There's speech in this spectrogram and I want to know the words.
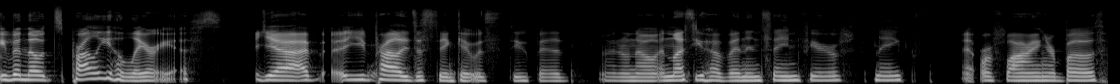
even though it's probably hilarious. yeah, you'd probably just think it was stupid. I don't know. Unless you have an insane fear of snakes eh, or flying or both.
